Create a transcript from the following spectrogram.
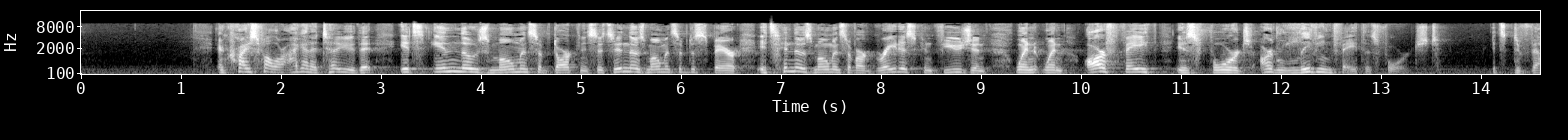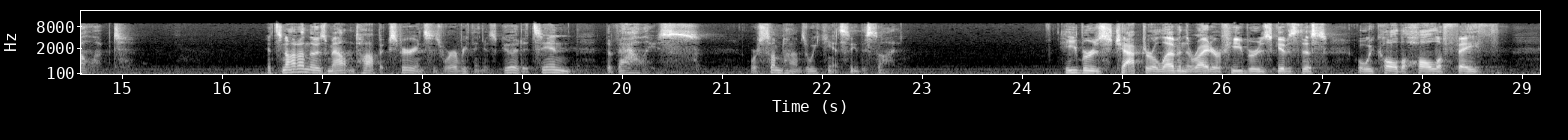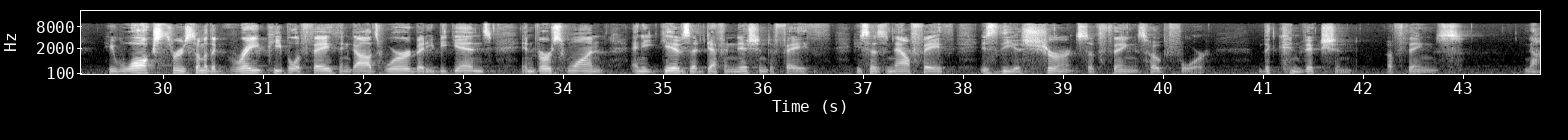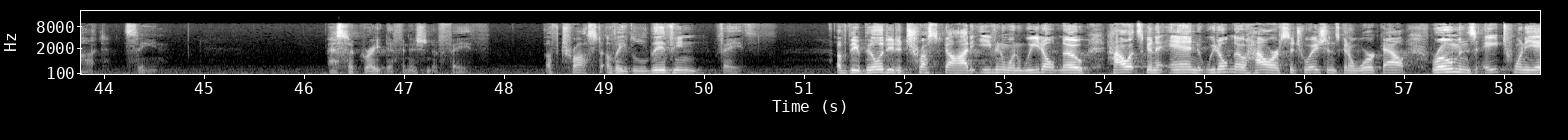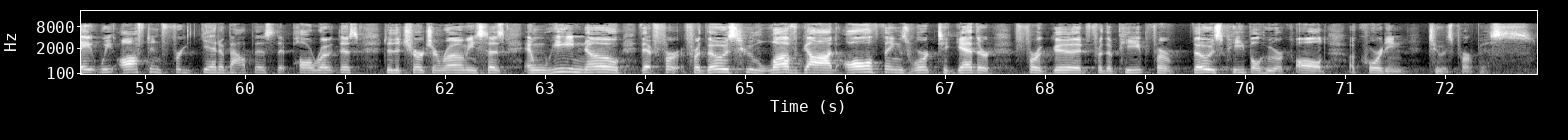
And Christ follower, I got to tell you that it's in those moments of darkness, it's in those moments of despair, it's in those moments of our greatest confusion when, when our faith is forged, our living faith is forged, it's developed. It's not on those mountaintop experiences where everything is good, it's in the valleys where sometimes we can't see the sun. Hebrews chapter 11, the writer of Hebrews gives this what we call the hall of faith he walks through some of the great people of faith in God's word, but he begins in verse 1 and he gives a definition to faith. He says, Now faith is the assurance of things hoped for, the conviction of things not seen. That's a great definition of faith, of trust, of a living faith of the ability to trust God even when we don't know how it's going to end. We don't know how our situation is going to work out. Romans 8:28, we often forget about this that Paul wrote this to the church in Rome. He says, "And we know that for, for those who love God, all things work together for good for the peop, for those people who are called according to his purpose."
